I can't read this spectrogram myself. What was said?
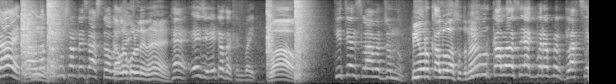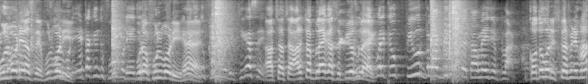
চায় তাহলে আপনার মুশান টাইসে আসতে হবে কালো গোল্ডেন হ্যাঁ। হ্যাঁ এই যে এটা দেখেন ভাই। ওয়াও কিচেন স্ল্যাবের জন্য। পিওর কালো আছে তো না? পিওর কালো আছে একবার আপনার গ্লাক্সি Full body আছে, full body। এটা কিন্তু ফুল বডি পুরো full body, হ্যাঁ। কিন্তু ফুল বডি ঠিক আছে? আচ্ছা আচ্ছা আরেকটা ব্ল্যাক আছে পিওর ব্ল্যাক একবারে কেউ পিওর ব্ল্যাক দিতে তাহলে এই যে ব্ল্যাক কত করে স্কয়ার ফিট এগুলো?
